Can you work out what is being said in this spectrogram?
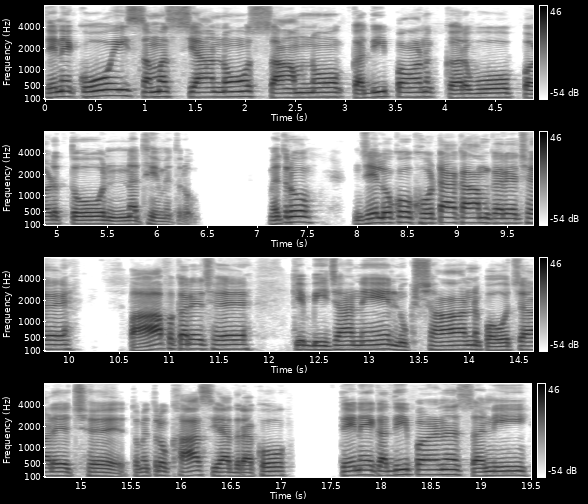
તેને કોઈ સમસ્યાનો સામનો કદી પણ કરવો પડતો નથી, મિત્રો. મિત્રો, જે લોકો ખોટા કામ કરે છે, પાપ કરે છે કે બીજાને નુકસાન પહોંચાડે છે, તો મિત્રો ખાસ યાદ રાખો, તેને કદી પણ શનિ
